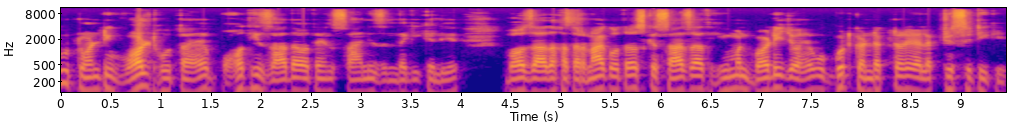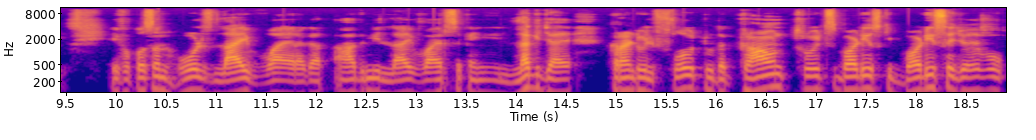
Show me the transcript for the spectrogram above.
220 वोल्ट होता है, बहुत ही ज़्यादा होता है इंसानी ज़िंदगी के लिए। बहुत ज़्यादा ख़तरनाक होता है। उसके साथ साथ ह्यूमन बॉडी जो है वो गुड कंडक्टर है इलेक्ट्रिसिटी की। If a person holds live wire अगर आदमी लाइव वायर से कहीं लग जाए current will flow to the ground through its body उसकी बॉडी से जो है वो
